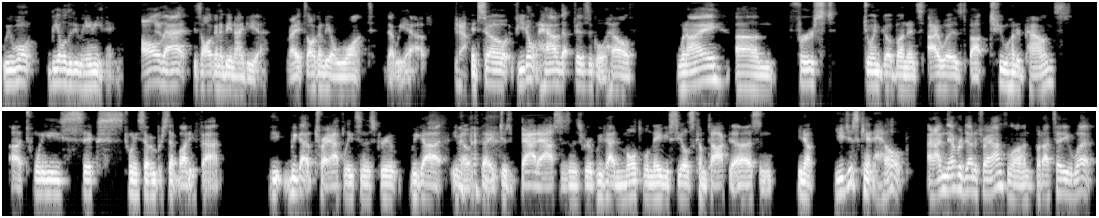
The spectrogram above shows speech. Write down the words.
we won't be able to do anything. All that is all going to be an idea, right? It's all going to be a want that we have. Yeah. And so if you don't have that physical health, when I um, first joined GoBundance, I was about 200 pounds, uh, 26, 27% body fat. We got triathletes in this group. We got, you know, like just badasses in this group. We've had multiple Navy SEALs come talk to us and, you know, you just can't help. And I've never done a triathlon, but I'll tell you what,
